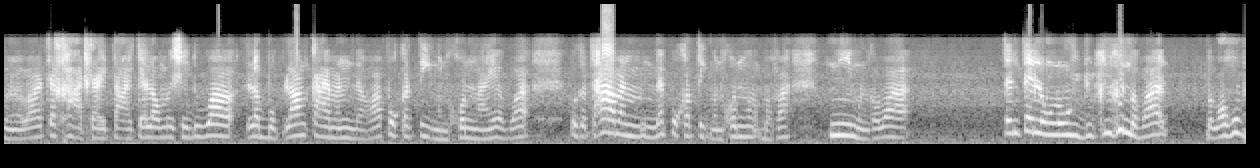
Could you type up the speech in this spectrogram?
เหมือนว่าจะขาดใจตายแกลองไปเช็คดูว่าระบบร่างกายมันแบบว่าปกติเหมือนคนไหมแบบว่าปกติถ้ามันไม่ปกติเหมือนคนบอกว่า มีเหมือนกับว่า เต้นเต้นลงลงหยุดหยุดขึ้นขึ้นแบบว่า แบบว่าผู้พ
